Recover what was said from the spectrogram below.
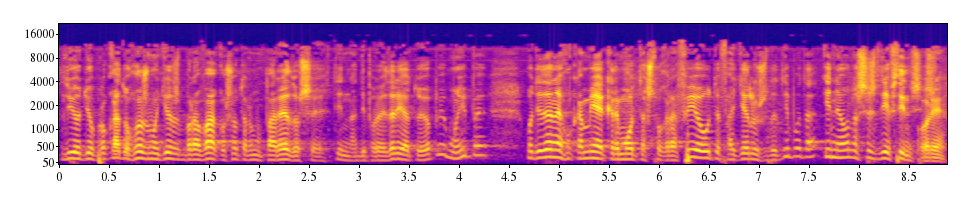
διότι ο προκάτοχός μου, ο κύριος Μπραβάκος, όταν μου παρέδωσε την αντιπροεδρία του ΕΟΠΗ μου είπε ότι δεν έχω καμία εκκρεμότητα στο γραφείο, ούτε φακέλους ούτε τίποτα, είναι όλα στις διευθύνσεις. Ωραία.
